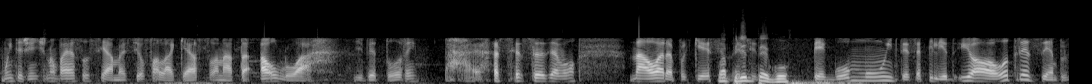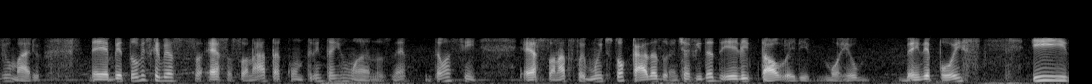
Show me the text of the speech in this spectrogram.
muita gente não vai associar, mas se eu falar que é a sonata ao luar de Beethoven, as pessoas já vão na hora, porque esse, o apelido esse, pegou. Pegou muito esse apelido. E ó, outro exemplo, viu, Mário? É, Beethoven escreveu essa sonata com 31 anos, né? Então, assim, essa sonata foi muito tocada durante a vida dele e tal. Ele morreu bem depois. E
